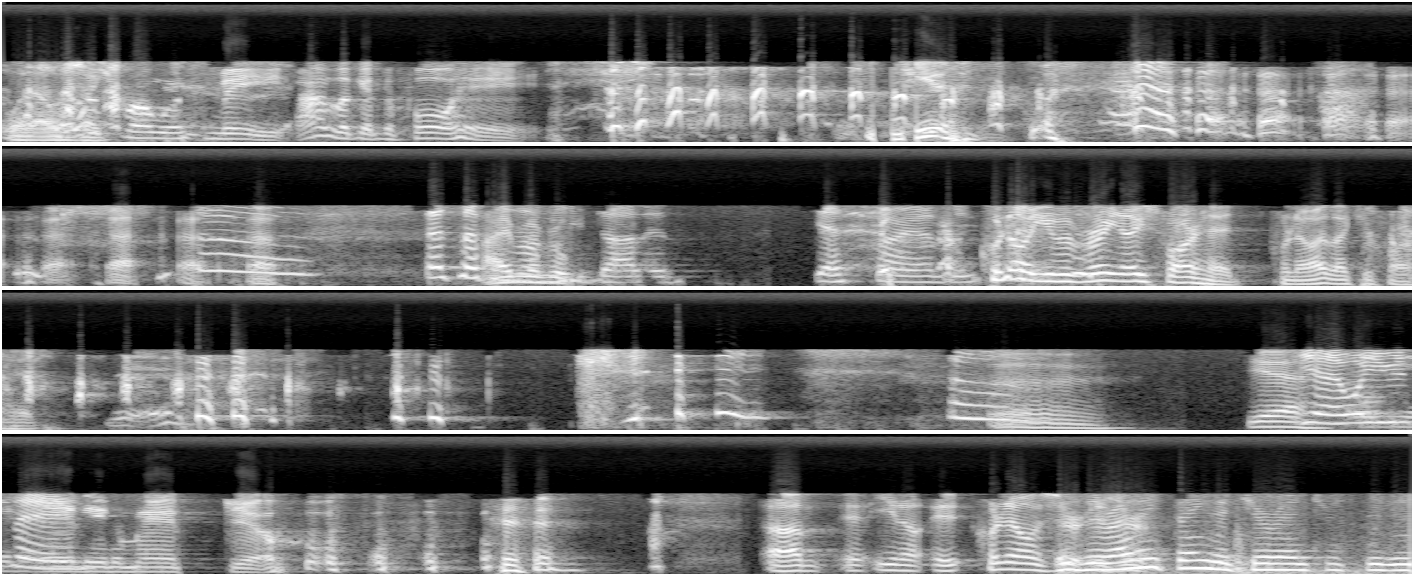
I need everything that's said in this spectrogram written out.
when I was What's like, wrong with me? I look at the forehead. you, That's nothing I wrong remember- with you, darling. Yes, sorry, Andy. Cornell, you have a very nice forehead. Cornell, I like your forehead. Uh, yeah. yeah, what are you saying? Andy the man show. um, you know, it, Cornell, is there, Is there is anything that you're interested in?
